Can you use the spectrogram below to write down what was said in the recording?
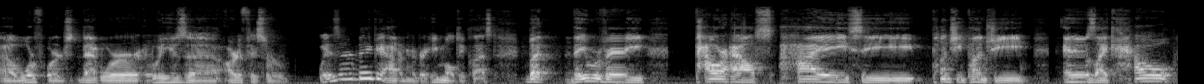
uh, warforged that were well, he was a artificer wizard maybe? I don't remember. He multi-classed, but they were very powerhouse, high AC, punchy punchy, and it was like how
